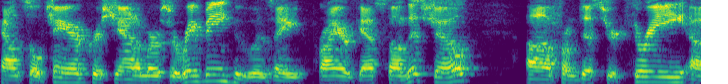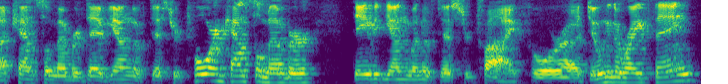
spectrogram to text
Council Chair Christiana Mercer Rigby, who was a prior guest on this show, uh, from District 3, uh, Council Member Deb Jung of District 4, and Council Member David Yungmann of District 5 for uh, doing the right thing.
